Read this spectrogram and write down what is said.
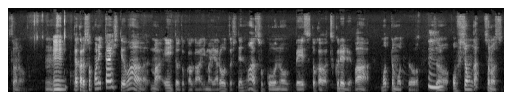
そのうん。うん。だからそこに対しては、まあ、エイトとかが今やろうとしてるのは、そこのベースとかが作れれば、もっともっとうん。そのオプションが、その、そ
